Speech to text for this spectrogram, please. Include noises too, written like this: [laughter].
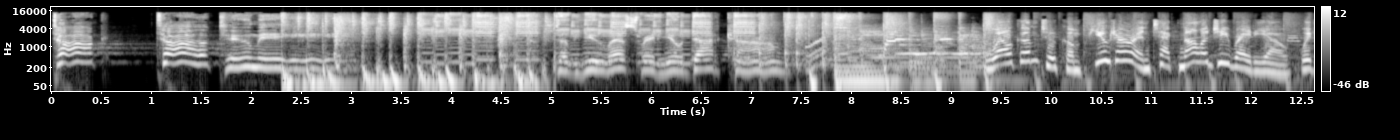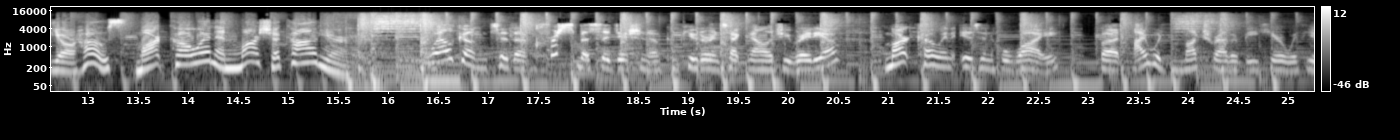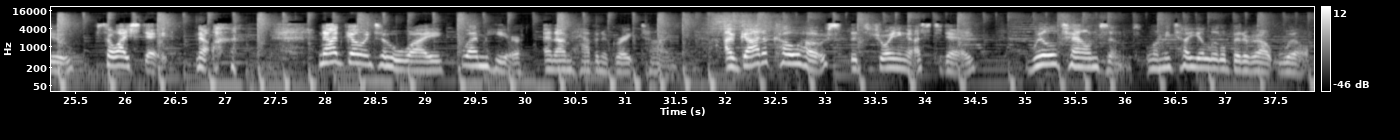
Talk, talk to me. WSRadio.com. Welcome to Computer and Technology Radio with your hosts, Mark Cohen and Marcia Collier. Welcome to the Christmas edition of Computer and Technology Radio. Mark Cohen is in Hawaii, but I would much rather be here with you, so I stayed. No, [laughs] not going to Hawaii. I'm here, and I'm having a great time. I've got a co host that's joining us today, Will Townsend. Let me tell you a little bit about Will.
